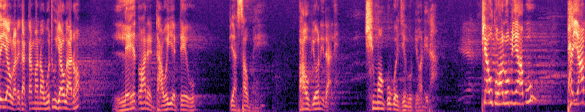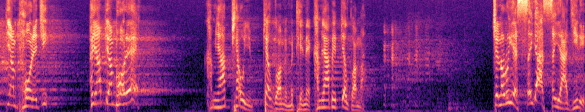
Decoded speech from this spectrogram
တိရောက်လာတဲ့အခါတမန်တော်ဝိထုရောက်လာတော့လဲသွားတဲ့ဒါဝိဒ်ရဲ့တဲကိုပြန်ဆောက်မယ်ဘာကိုပြောနေတာလဲချီးမွမ်းကိုးကွယ်ခြင်းကိုပြောနေတာပျောက်သွားလို့မရဘူးဖယားပြန်ဖော်တယ်ကြည့်ဖယားပြန်ဖော်တယ် ခမည်းဖြောက်ရင်ပျောက်သွားမယ်မထင်နဲ့ခမည်းပဲပျောက်သွားမှာကျွန်တော်တို့ရဲ့ဆရာဆရာကြီးတွေ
